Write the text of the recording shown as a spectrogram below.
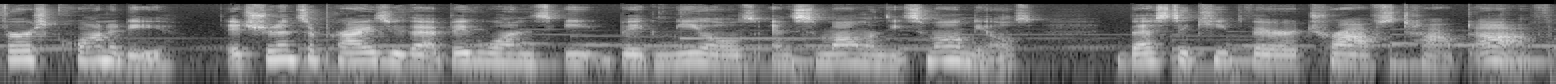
First, quantity. It shouldn't surprise you that big ones eat big meals and small ones eat small meals. Best to keep their troughs topped off.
